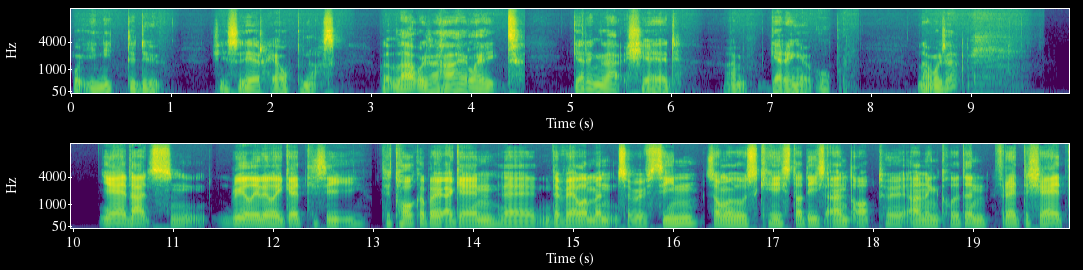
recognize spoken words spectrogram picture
what you need to do. She's there helping us. But that was a highlight, getting that shed and getting it open. That was it. Yeah, that's really, really good to see. To talk about again the developments that we've seen, some of those case studies, and up to and including Fred the Shed,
